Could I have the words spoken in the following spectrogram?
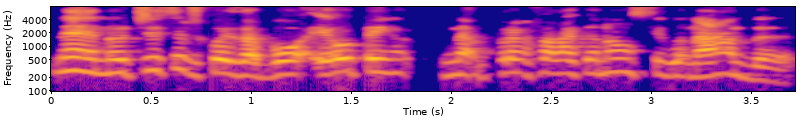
né, notícia de coisa boa. Eu tenho, para falar que eu não sigo nada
